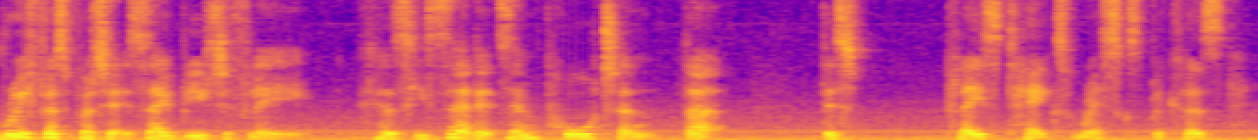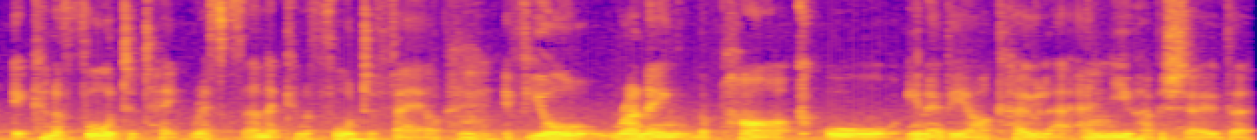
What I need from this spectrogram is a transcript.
Rufus put it so beautifully because he said it's important that this place takes risks because it can afford to take risks and it can afford to fail. Mm. If you're running the park or you know the Arcola and Mm. you have a show that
